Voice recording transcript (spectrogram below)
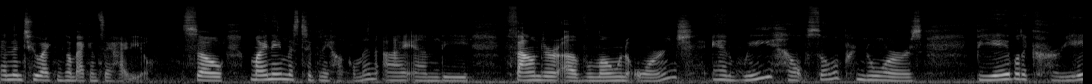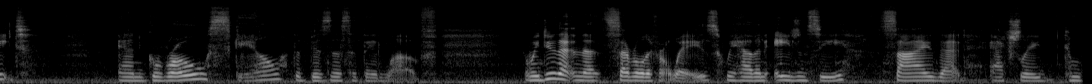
and then two, I can come back and say hi to you. So, my name is Tiffany Huckelman. I am the founder of Lone Orange, and we help solopreneurs be able to create and grow, scale the business that they love. And we do that in the several different ways. We have an agency side that actually can,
